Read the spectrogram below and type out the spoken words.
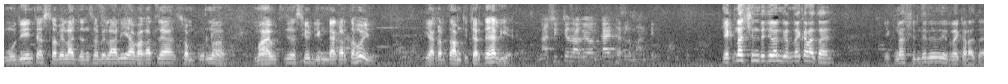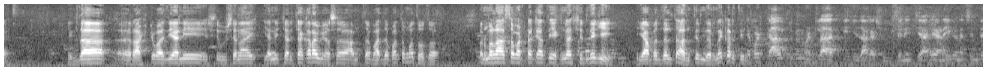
मोदींच्या सभेला जनसभेला आणि या भागातल्या संपूर्ण महायुतीच्या सीट जिंकण्याकरता होईल याकरता आमची चर्चा झाली आहे. नाशिकच्या जागेवर काय ठरलं अंतिम एकनाथ शिंदेजीला निर्णय करायचा आहे. एकनाथ शिंदेने निर्णय करायचा आहे. एकदा राष्ट्रवादी आणि शिवसेना यांनी चर्चा करावी असं आमचं भाजपाचं मत होतं. पण मला असं वाटतं की आता एकनाथ शिंदेजी याबद्दलचा अंतिम निर्णय करतील. पण काल तुम्ही म्हटलात की ही जागा शिवसेनेची आहे आणि एकनाथ शिंदे.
